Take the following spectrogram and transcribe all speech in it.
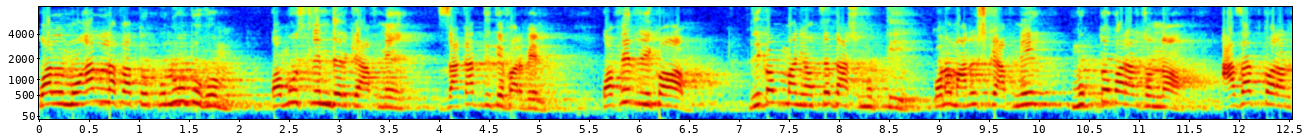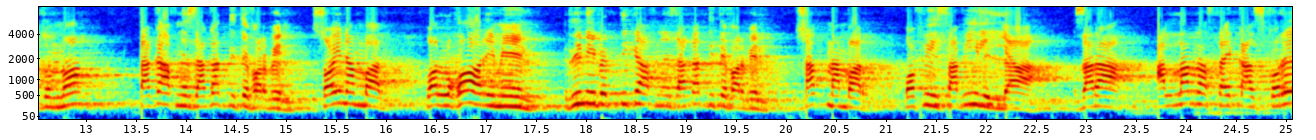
ওয়াল মোয়াল্লাফাতু কুলুবুহুম। অমুসলিমদেরকে আপনি জাকাত দিতে পারবেন। কফির রিকব রিকব মানে হচ্ছে দাস মুক্তি। কোনো মানুষকে আপনি মুক্ত করার জন্য, আজাদ করার জন্য তাকে আপনি জাকাত দিতে পারবেন। ছয় নাম্বার, ওয়াল গরিমিন, ঋণী ব্যক্তিকে আপনি জাকাত দিতে পারবেন। সাত নাম্বার অফি সাবিলিল্লাহ, যারা আল্লাহর রাস্তায় কাজ করে,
